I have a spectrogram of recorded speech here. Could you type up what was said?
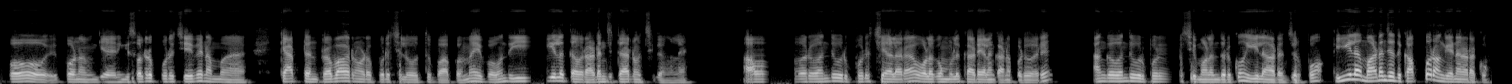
இப்போ இப்போ நம்ம இங்க நீங்க சொல்ற புரட்சியவே நம்ம கேப்டன் பிரபாகரனோட புரட்சியில ஒத்து பார்ப்போமே. இப்போ வந்து ஈழத்தை அவர் அடைஞ்சிட்டாருன்னு வச்சுக்கோங்களேன். அவர் வந்து ஒரு புரட்சியாளரா உலகம் முழுக்க அடையாளம் காணப்படுவாரு. அங்க வந்து ஒரு புரட்சி மலர்ந்திருக்கும் ஈழம் அடைஞ்சிருப்போம். ஈழம் அடைஞ்சதுக்கு அப்புறம் அங்க என்ன நடக்கும்?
